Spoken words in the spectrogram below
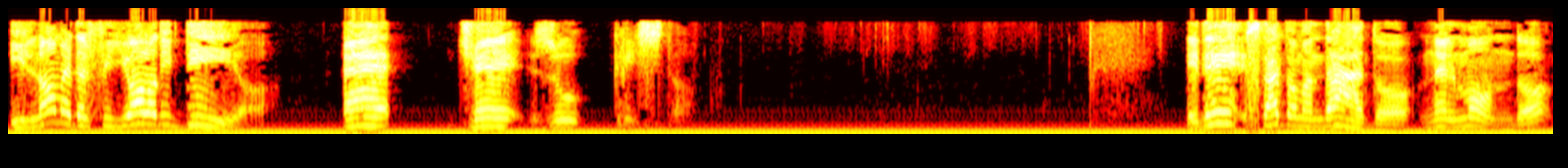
il nome del figliolo di Dio è Gesù Cristo. Ed è stato mandato nel mondo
